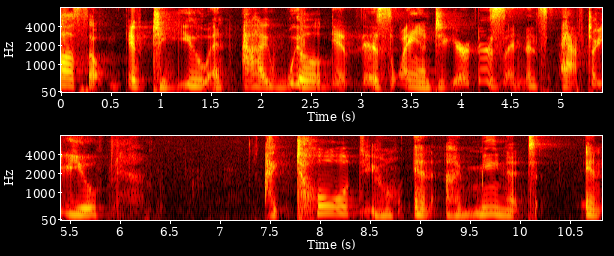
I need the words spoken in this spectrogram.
also give to you, and I will give this land to your descendants after you. I told you, and I mean it, and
